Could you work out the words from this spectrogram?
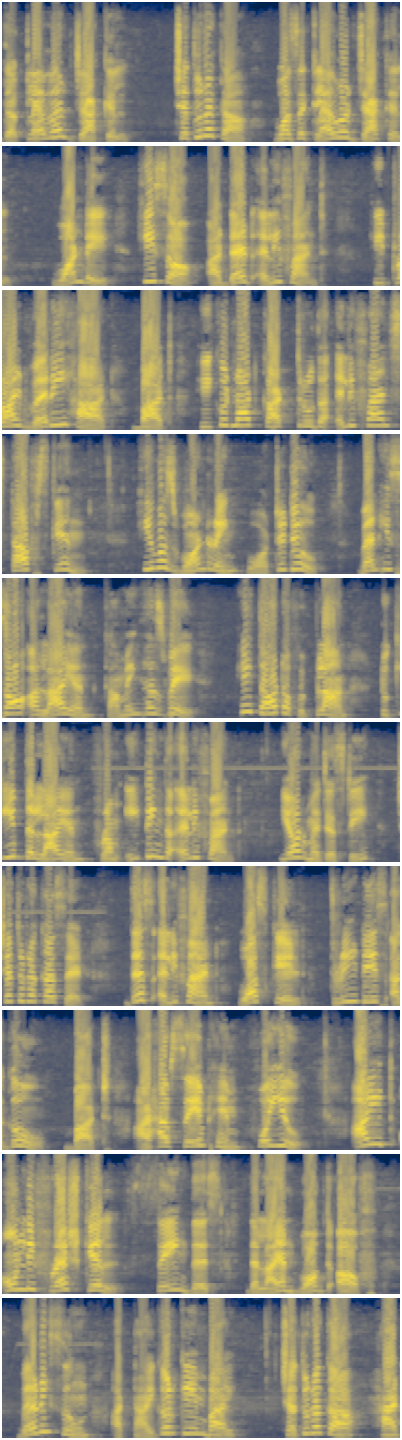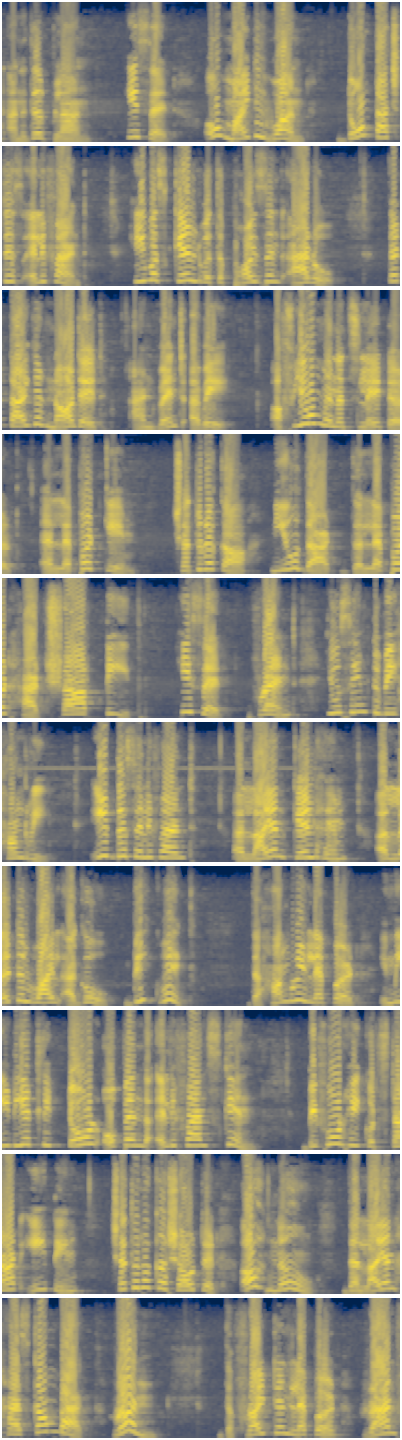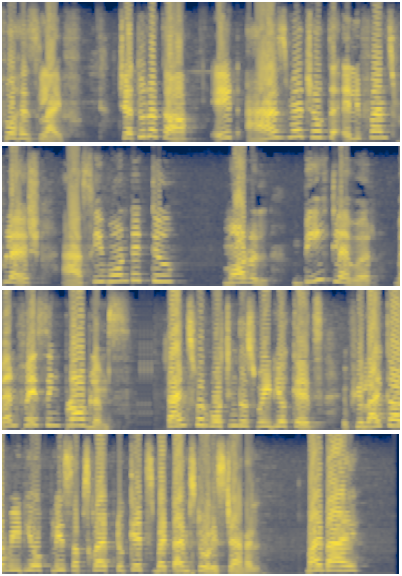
The Clever Jackal Chaturaka was a clever jackal. One day he saw a dead elephant. He tried very hard but he could not cut through the elephant's tough skin. He was wondering what to do when he saw a lion coming his way. He thought of a plan to keep the lion from eating the elephant. Your Majesty, Chaturaka said, this elephant was killed three days ago, but I have saved him for you. I eat only fresh kill. Saying this, the lion walked off. Very soon, a tiger came by. Chaturaka had another plan. He said, O mighty one, don't touch this elephant. He was killed with a poisoned arrow. The tiger nodded and went away. A few minutes later, a leopard came. Chaturaka knew that the leopard had sharp teeth. He said, Friend, you seem to be hungry. Eat this elephant. A lion killed him a little while ago. Be quick. The hungry leopard immediately tore open the elephant's skin. Before he could start eating, Chaturaka shouted, Oh no! The lion has come back! Run! The frightened leopard ran for his life. Chaturaka ate as much of the elephant's flesh as he wanted to. Moral Be clever when facing problems. Thanks for watching this video kids. If you like our video, please subscribe to Kids Bedtime Stories channel. Bye bye.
